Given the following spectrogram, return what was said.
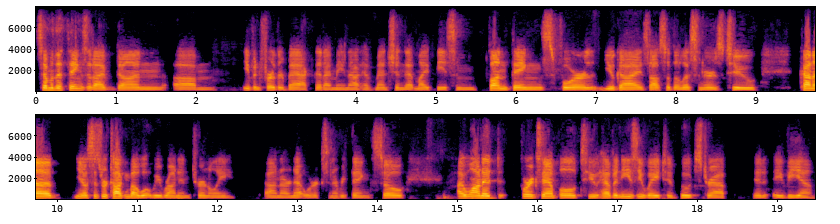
some of the things that I've done um, even further back that I may not have mentioned that might be some fun things for you guys, also the listeners to kind of, you know, since we're talking about what we run internally on our networks and everything. So I wanted, for example, to have an easy way to bootstrap a, VM.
